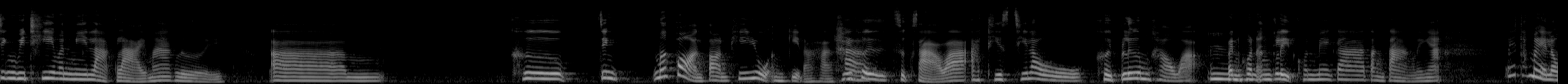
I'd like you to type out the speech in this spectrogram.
ริง ๆ วิธีมันมีหลากหลายมากเลยอ่าคือจริงเมื่อก่อนตอนพี่อยู่อังกฤษอะค่ะพี่เคยศึกษาว่า artist ที่เราเคยปลื้มเขาอะอืมเป็นคนอังกฤษคนเมกาต่างๆอะไรเงี้ย เอ๊ะทำไมเรา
